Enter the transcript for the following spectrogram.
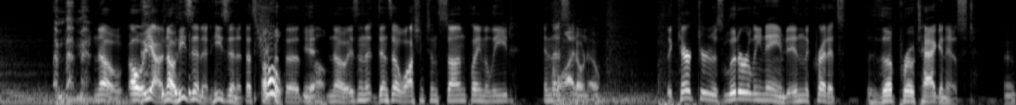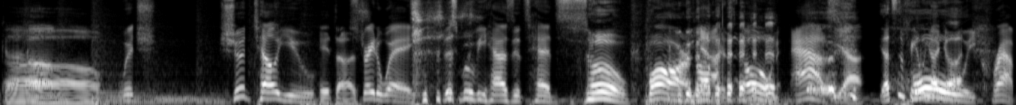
I'm Batman. no oh yeah no he's in it he's in it that's true. Oh, but the, yeah. Oh. no isn't it Denzel Washington's son playing the lead in this? Oh, I don't know. The character is literally named in the credits the protagonist, Okay. Oh, which should tell you it does. straight away this movie has its head so far Yeah. up its own ass. Yeah. That's the feeling I got. Holy crap.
